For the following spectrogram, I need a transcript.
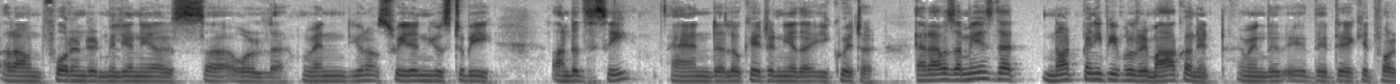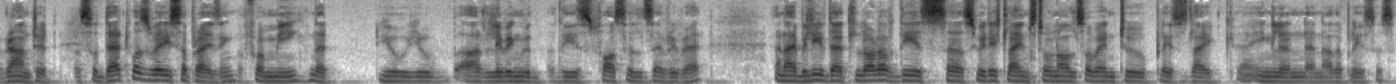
around 400 million years old. When, you know, Sweden used to be under the sea and located near the equator And I was amazed that not many people remark on it. I mean, they, they take it for granted. So that was very surprising for me that you, you are living with these fossils everywhere. And I believe that a lot of these uh, Swedish limestone also went to places like uh, England and other places.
